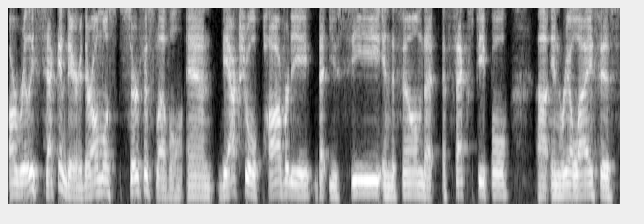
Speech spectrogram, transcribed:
are really secondary. They're almost surface level. And the actual poverty that you see in the film that affects people uh, in real life is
